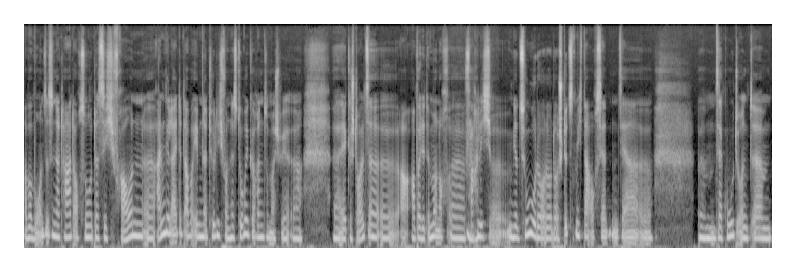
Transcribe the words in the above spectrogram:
Aber bei uns ist in der Tat auch so, dass sich Frauen äh, angeleitet, aber eben natürlich von Historikerinnen, zum Beispiel äh, äh, Elke Stolze, äh, arbeitet immer noch äh, mhm. fachlich mhm. mir zu oder, oder, oder stützt mich da auch sehr, sehr ähm, sehr gut und ähm,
